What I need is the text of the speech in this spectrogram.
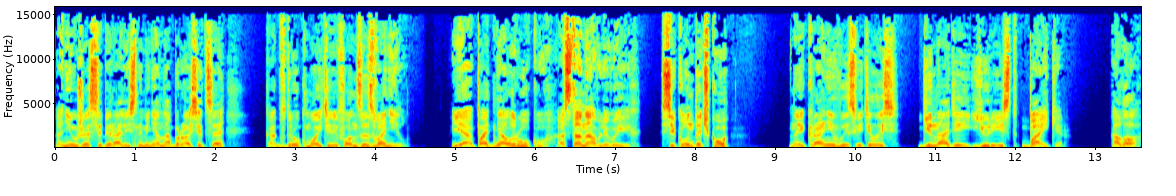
Они уже собирались на меня наброситься, как вдруг мой телефон зазвонил. Я поднял руку, останавливая их. «Секундочку!» На экране высветилось «Геннадий, юрист, байкер». «Алло!»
